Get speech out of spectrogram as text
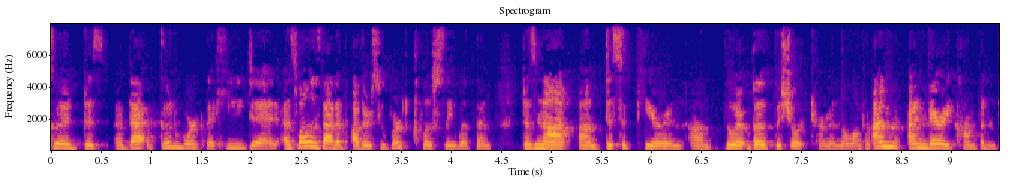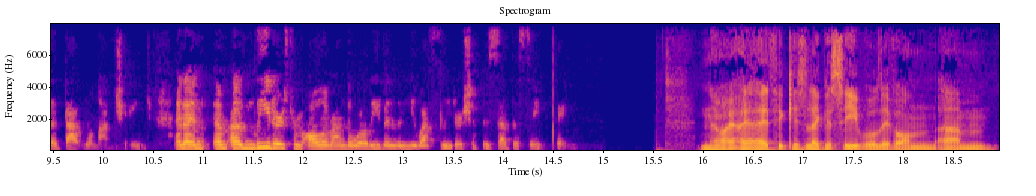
good does that good work that he did, as well as that of others who worked closely with him, does not um, disappear in um, both the short term and the long term. I'm I'm very confident that that will not change, and I'm, I'm, I'm leaders from all around the world, even the U.S. leadership, has said the same thing. No, I, I, think his legacy will live on. Um,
